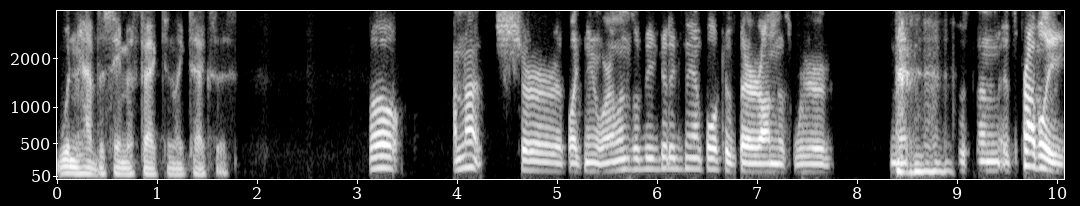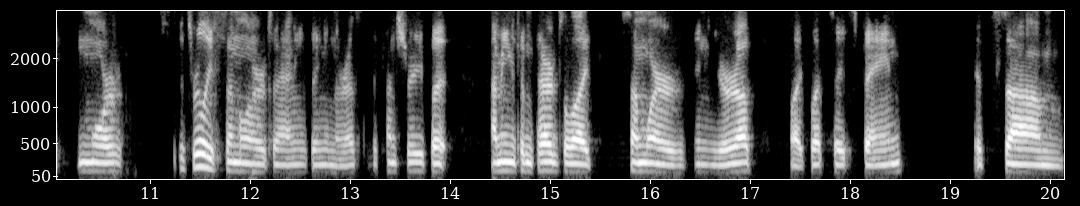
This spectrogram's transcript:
wouldn't have the same effect in like Texas? Well, I'm not sure if like New Orleans would be a good example because they're on this weird mixed system. It's probably more. It's, it's really similar to anything in the rest of the country, but I mean, compared to like somewhere in Europe, like let's say Spain, it's um,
